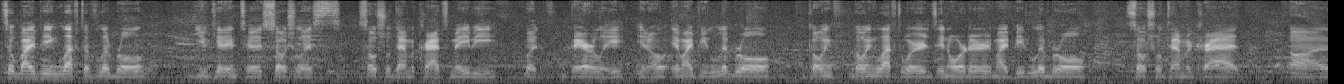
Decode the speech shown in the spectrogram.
so by being left of liberal you get into socialists social democrats maybe but barely you know? It might be liberal going going leftwards in order. It might be liberal social democrat uh,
